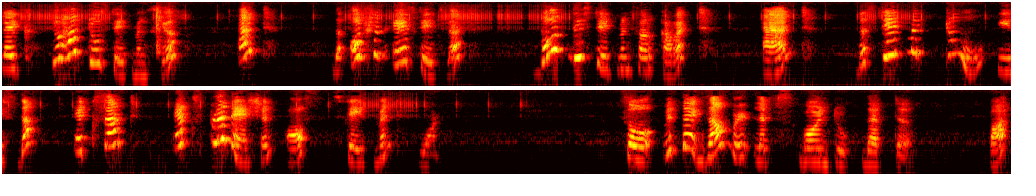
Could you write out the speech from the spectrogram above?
Like you have two statements here and the option A states that both these statements are correct and the statement 2 is the exact explanation of statement 1. So, with the example, let's go into that uh, part.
